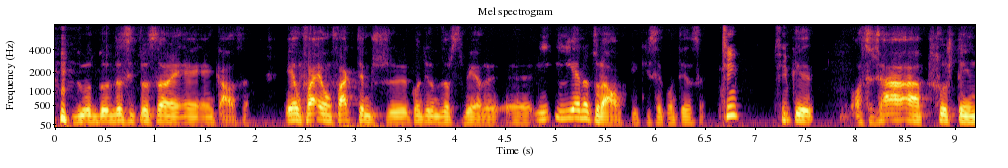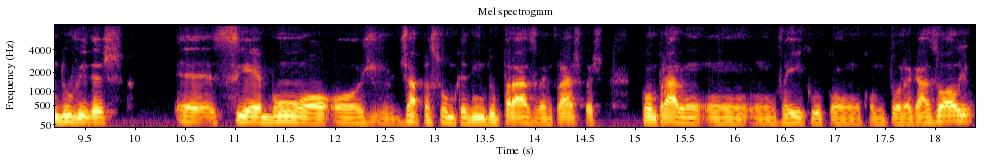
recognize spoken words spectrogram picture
do, do, da situação em, em causa. É um, é um facto que temos, eh, continuamos a receber, uh, e, e, é natural que, que isso aconteça. Sim, sim. Porque ou seja, há, há pessoas que têm dúvidas uh, se é bom ou, ou, já passou um bocadinho do prazo, entre aspas, comprar um, um, um veículo com, com, motor a gasóleo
